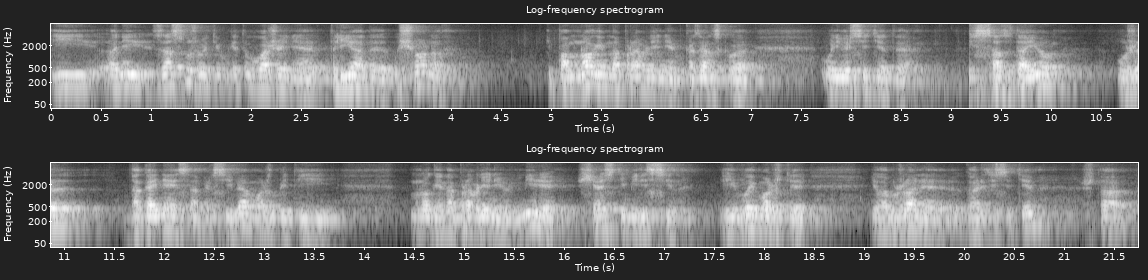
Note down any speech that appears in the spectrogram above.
и они заслуживают это уважение плеяды ученых, и по многим направлениям Казанского университета и создаем, уже догоняя самих себя, может быть, и многие направления в мире, счастье медицины. И вы можете, елабужане, гордиться тем, что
